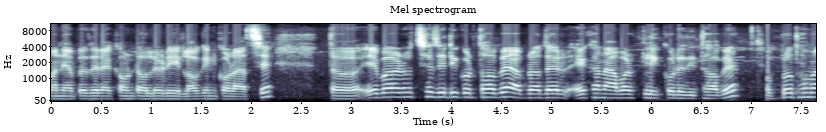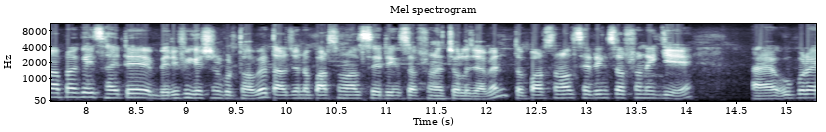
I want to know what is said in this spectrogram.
মানে আপনাদের অ্যাকাউন্ট অলরেডি লগ ইন করা আছে। তো এবার হচ্ছে যেটি করতে হবে, আপনাদের এখানে আবার ক্লিক করে দিতে হবে। তো প্রথমে আপনাকে এই সাইটে ভেরিফিকেশন করতে হবে, তার জন্য পার্সোনাল সেটিংস অপশনে চলে যাবেন। তো পার্সোনাল সেটিংস অপশনে গিয়ে উপরে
